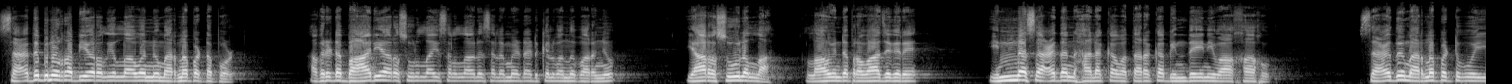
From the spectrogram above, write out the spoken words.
സഅദബിനു റബിയ റലിയുള്ളവനു മരണപ്പെട്ടപ്പോൾ അവരുടെ ഭാര്യ റസൂലുള്ളാഹി സ്വല്ലല്ലാഹു അലൈഹി സ്വലമയുടെ അടുക്കൽ വന്ന് പറഞ്ഞു യാ റസൂലല്ലാ അള്ളാഹുവിന്റെ പ്രവാചകരെ ഇന്ന സഅദൻ ഹലക്ക വ തറക്ക ബിന്ദൈനി വാഹാഹു സഅദ് മരണപ്പെട്ടു പോയി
